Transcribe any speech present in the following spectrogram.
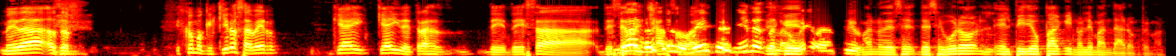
me da, o sea, es como que quiero saber qué hay, qué hay detrás de, de esa, de ese Mano, este rechazo. al- argumento es bien hasta Es la que- hueva, tío. Mano, de, se- de seguro él pidió pack y no le mandaron, pe, mano.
